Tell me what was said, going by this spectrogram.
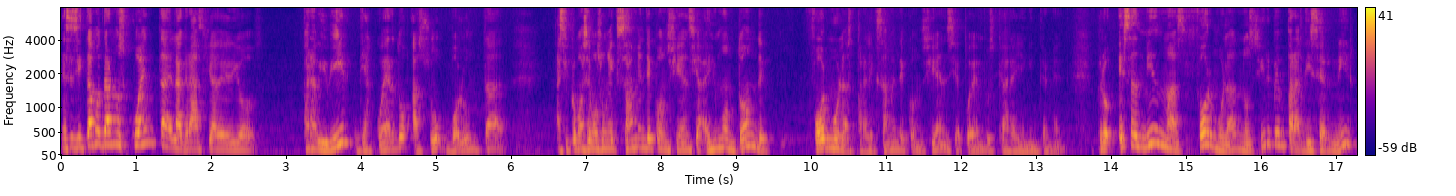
necesitamos darnos cuenta de la gracia de Dios para vivir de acuerdo a su voluntad. Así como hacemos un examen de conciencia, hay un montón de fórmulas para el examen de conciencia, pueden buscar ahí en internet. Pero esas mismas fórmulas nos sirven para discernir,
